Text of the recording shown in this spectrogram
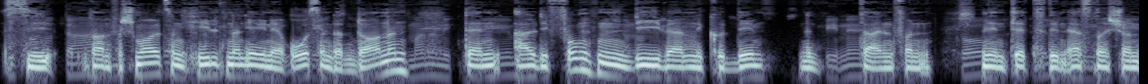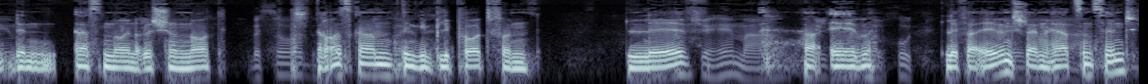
Sie waren verschmolzen und hielten an ihr wie eine Rose unter Dornen, denn all die Funken, die während Nikodem, den Teilen von den Tet, den ersten Rishon, den ersten neuen Rishonot, rauskamen, den Gimplipot von Lev Ha'ev, Lephaevim Stein im Herzen sind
